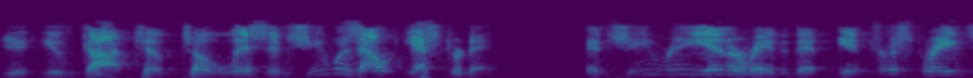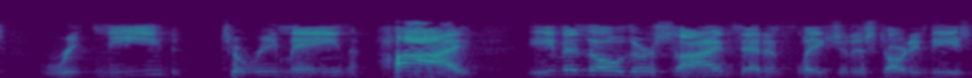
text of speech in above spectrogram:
you you've got to to listen. She was out yesterday, and she reiterated that interest rates re- need to remain high even though there are signs that inflation is starting to ease.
